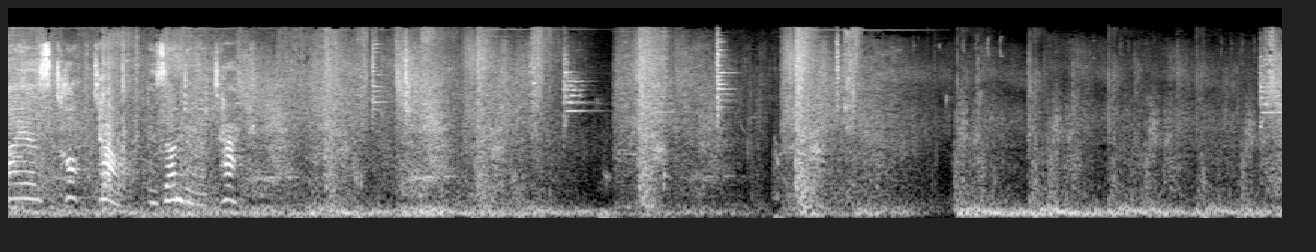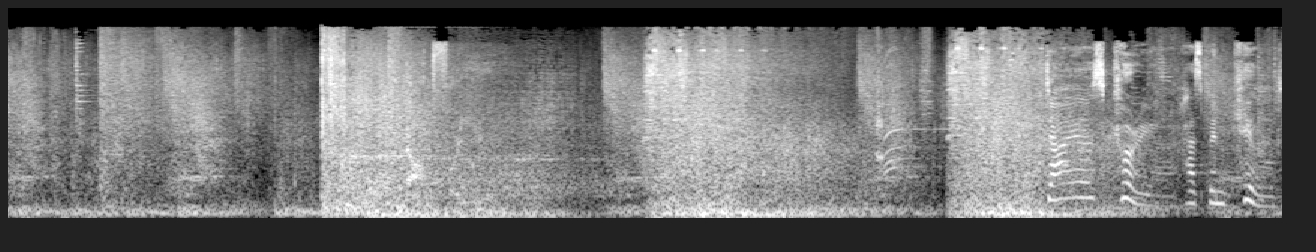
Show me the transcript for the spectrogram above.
Dire's top tower is under attack. Not for you. Dire's courier has been killed.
